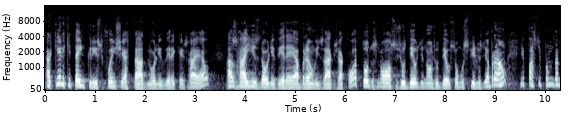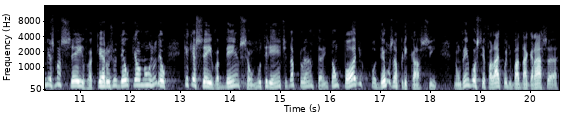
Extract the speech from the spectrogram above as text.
aquele que está em Cristo foi enxertado no oliveira que é Israel, as raízes da oliveira é Abraão, Isaac, Jacó, todos nós, judeus e não judeus, somos filhos de Abraão e participamos da mesma seiva, quer o judeu, quer o não judeu. O que é seiva? Bênção, nutriente da planta. Então pode, podemos aplicar sim. Não vem você falar, estou debaixo da graça,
